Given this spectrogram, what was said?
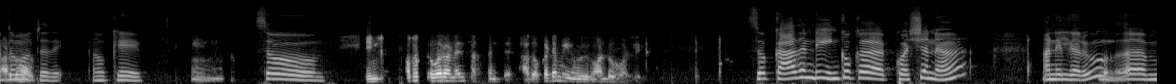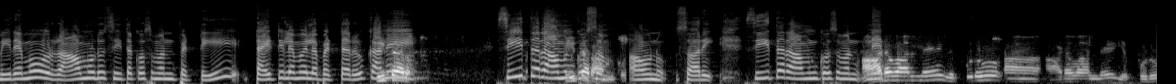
అర్థమవుతుంది. ఓకే. Hmm. సో ఇంకా రాముడు ఎవరు అనేది సస్పెన్స్ అదొకటే మేము want to hold it so కాదండి ఇంకొక క్వశ్చన్ అనిల్ గారు. ఆ, మీరేమో రాముడు సీత కోసం అని పెట్టి టైటిల్ ఏమో ఇలా పెట్టారు కానీ సీతారా- సీతారాముని కోసం కోసం. అవును సారీ సీతారాముని కోసం అని నే- ఆడవాళ్ళే ఎప్పుడు ఆడవాళ్ళే ఎప్పుడు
